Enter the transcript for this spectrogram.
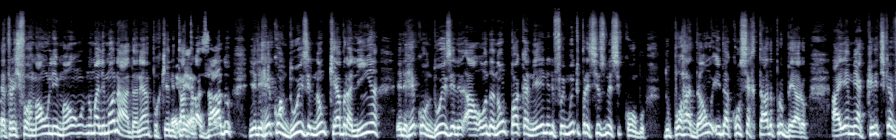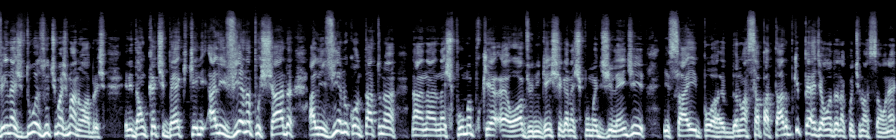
é transformar um limão numa limonada, né? Porque ele é tá mesmo. atrasado e ele reconduz, ele não quebra a linha, ele reconduz, ele, a onda não toca nele, ele foi muito preciso nesse combo, do porradão e da consertada pro barrel. Aí a minha crítica vem nas duas últimas manobras. Ele dá um cutback que ele alivia na puxada, alivia no contato na, na, na, na espuma, porque é, é óbvio, ninguém chega na espuma de Gilende e, sai, porra, dando uma sapatada porque perde a onda na continuação, né?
